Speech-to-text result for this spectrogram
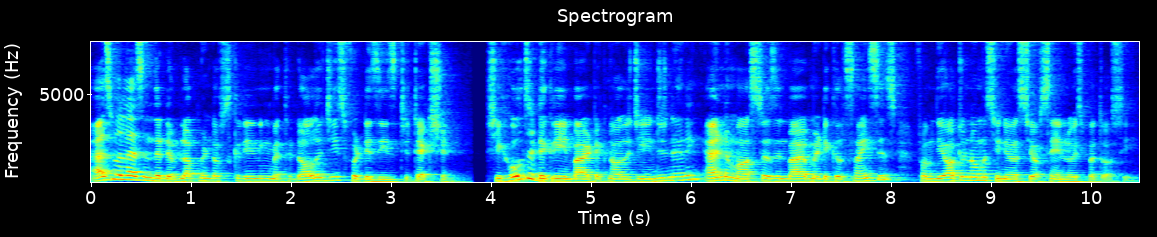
as well as in the development of screening methodologies for disease detection. She holds a degree in biotechnology engineering and a master's in biomedical sciences from the Autonomous University of San Luis Potosi.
